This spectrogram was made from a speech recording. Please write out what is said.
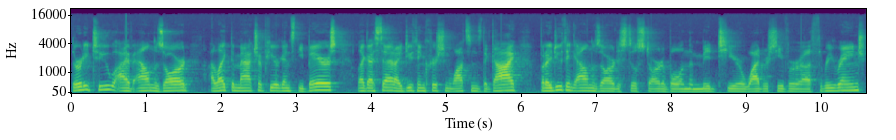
32, I have Allen Lazard. I like the matchup here against the Bears. Like I said, I do think Christian Watson's the guy, but I do think Allen Lazard is still startable in the mid tier wide receiver uh, three range.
